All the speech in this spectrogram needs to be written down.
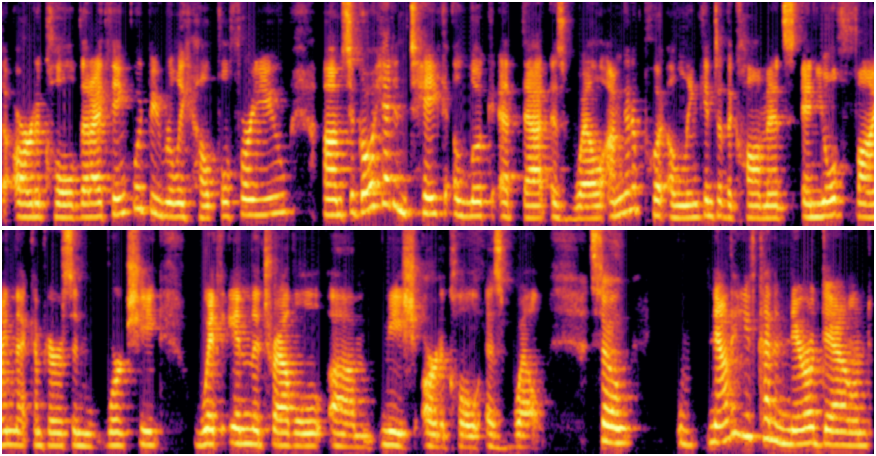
the article that I think would be really helpful for you. Um, so go ahead and take a look at that as well. I'm going to put a link into the comments and you'll find that comparison worksheet within the travel um, niche article as well. So now that you've kind of narrowed down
